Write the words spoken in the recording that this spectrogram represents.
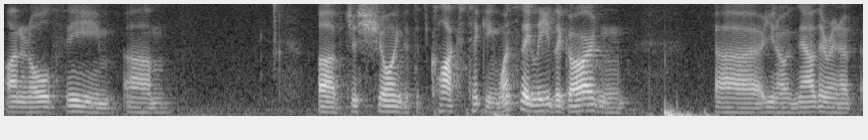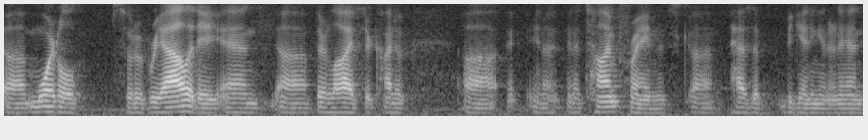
on an old theme. Um, of just showing that the clock's ticking. Once they leave the garden, uh, you know, now they're in a mortal sort of reality, and uh, their lives They're kind of uh, in, a, in a time frame that uh, has a beginning and an end.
